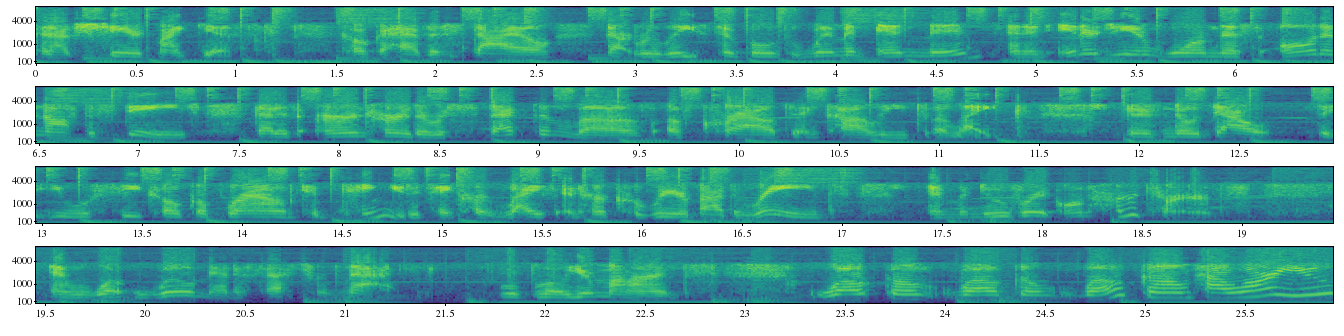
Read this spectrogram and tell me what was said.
and I've shared my gift. Cocoa has a style that relates to both women and men and an energy and warmness on and off the stage that has earned her the respect and love of crowds and colleagues alike. There's no doubt that you will see Cocoa Brown continue to take her life and her career by the reins and maneuver it on her terms. And what will manifest from that will blow your minds. Welcome, welcome, welcome. How are you?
